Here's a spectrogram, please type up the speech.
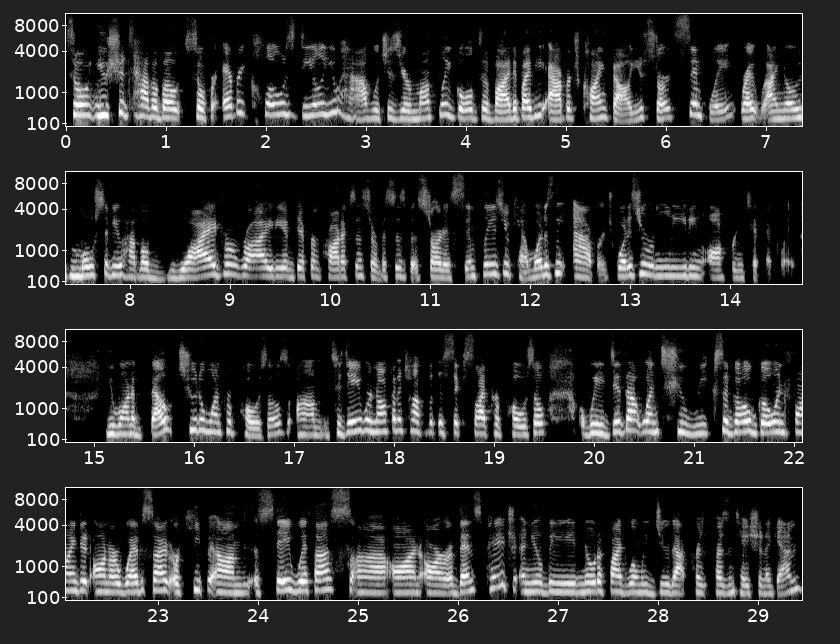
So you should have about, so for every closed deal you have, which is your monthly goal divided by the average client value, start simply, right? I know most of you have a wide variety of different products and services, but start as simply as you can. What is the average? What is your leading offering typically? You want about two to one proposals. Um, today, we're not gonna talk about the six slide proposal. We did that one two weeks ago. Go and find it on our website or keep, um, stay with us uh, on our events page and you'll be notified when we do that pre presentation again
